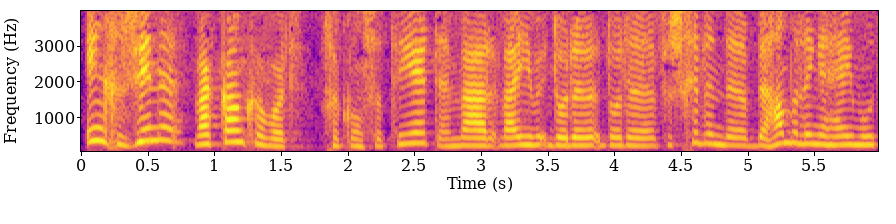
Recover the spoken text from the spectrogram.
in gezinnen waar kanker wordt geconstateerd en waar, waar je door de, door de verschillende behandelingen heen moet.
